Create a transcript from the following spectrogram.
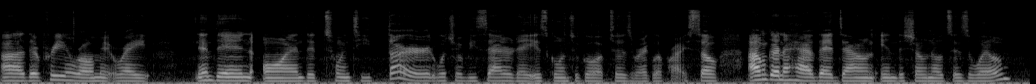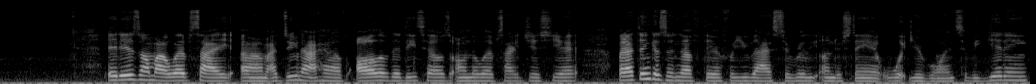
uh, the pre enrollment rate. And then on the 23rd, which will be Saturday, is going to go up to its regular price. So I'm going to have that down in the show notes as well. It is on my website. Um, I do not have all of the details on the website just yet, but I think it's enough there for you guys to really understand what you're going to be getting.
